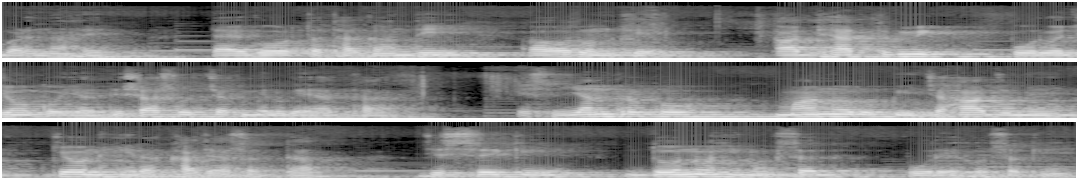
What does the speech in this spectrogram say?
बढ़ना है। टैगोर तथा गांधी और उनके आध्यात्मिक पूर्वजों को यह दिशा सूचक मिल गया था। इस यंत्र को मानव रूपी जहाज़ में क्यों नहीं रखा जा सकता जिससे कि दोनों ही मकसद पूरे हो सकें?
